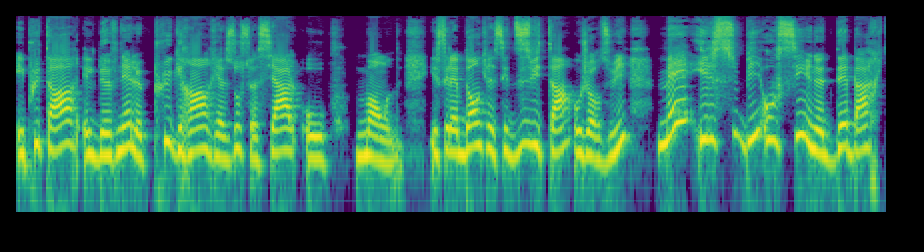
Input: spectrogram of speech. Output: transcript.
et plus tard, il devenait le plus grand réseau social au monde. Il célèbre donc ses 18 ans aujourd'hui, mais il subit aussi une débarque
